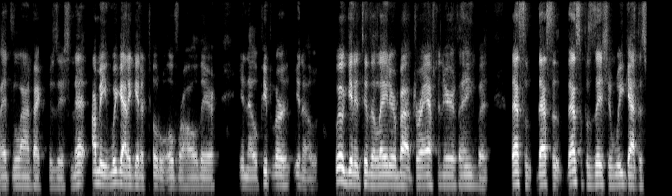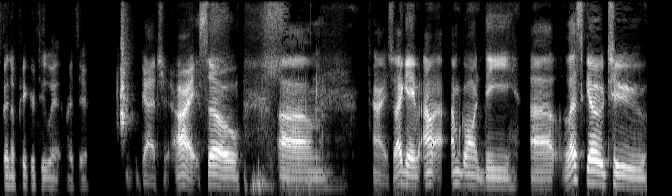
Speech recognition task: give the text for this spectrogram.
at the linebacker position. That I mean, we got to get a total overhaul there. You know, people are. You know, we'll get into the later about draft and everything, but that's a that's a that's a position we got to spend a pick or two at right there. Gotcha. All right. So, um, all right. So I gave. I, I'm going D. Uh, let's go to.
